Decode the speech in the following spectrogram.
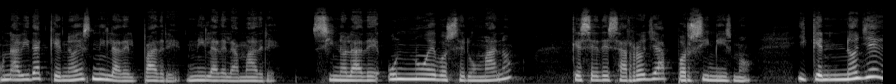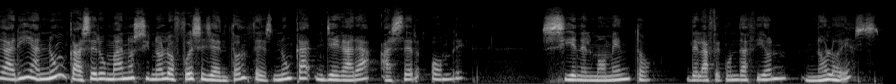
una vida que no es ni la del padre ni la de la madre, sino la de un nuevo ser humano que se desarrolla por sí mismo y que no llegaría nunca a ser humano si no lo fuese ya entonces, nunca llegará a ser hombre si en el momento de la fecundación no lo es.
